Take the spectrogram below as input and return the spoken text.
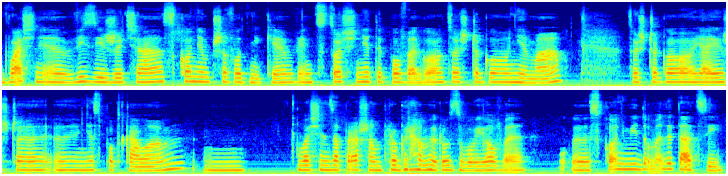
właśnie wizji życia z koniem przewodnikiem, więc coś nietypowego, coś czego nie ma coś, czego ja jeszcze y, nie spotkałam. Mm, właśnie zapraszam programy rozwojowe y, z końmi do medytacji,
